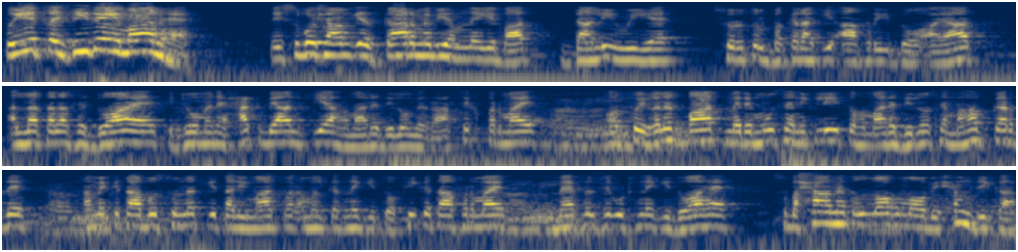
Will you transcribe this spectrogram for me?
تو یہ تجدید ایمان ہے۔ صبح شام کے اذکار میں بھی ہم نے یہ بات ڈالی ہوئی ہے۔ سورت البقرہ کی آخری دو آیات۔ اللہ تعالیٰ سے دعا ہے کہ جو میں نے حق بیان کیا ہمارے دلوں میں راسک فرمائے۔ اور کوئی غلط بات میرے منہ سے نکلی تو ہمارے دلوں سے محف کر دے۔ ہمیں کتاب و سنت کی تعلیمات پر عمل کرنے کی توفیق عطا فرمائے۔ محفل سے اٹھنے کی دعا ہے۔ سبحانت اللہ بحمدی کا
